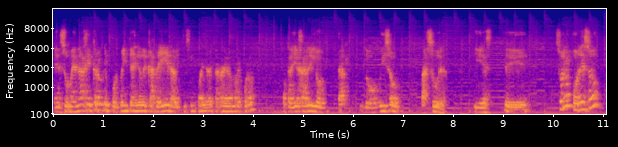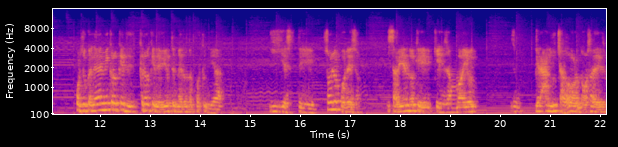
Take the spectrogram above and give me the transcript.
en su homenaje, creo que por 20 años de carrera, 25 años de carrera, no recuerdo, otra Hardy lo, lo hizo basura. Y este, solo por eso, por su calidad de micro, que creo que debió tener una oportunidad. Y este, solo por eso sabiendo que, que Samuel es un gran luchador, ¿no? O sea, es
